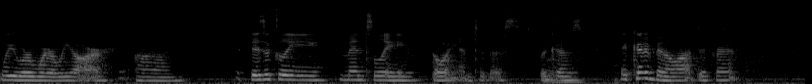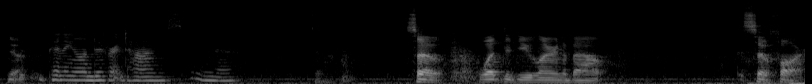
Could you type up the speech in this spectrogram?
we were where we are, um, physically, mentally going into this because it could have been a lot different. Yeah. Depending on different times, you know. Yeah. So, what did you learn about so far?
